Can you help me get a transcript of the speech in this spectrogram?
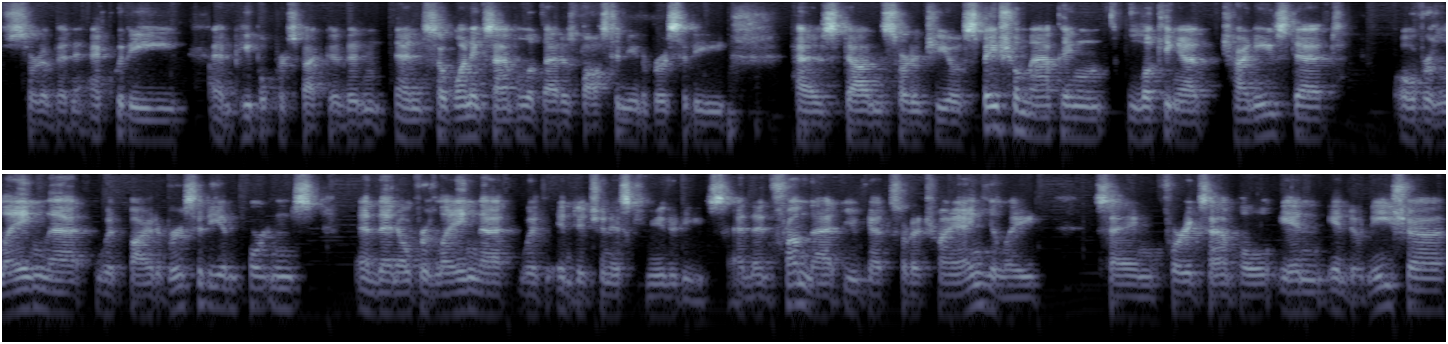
sort of an equity and people perspective. And, and so one example of that is Boston University has done sort of geospatial mapping, looking at Chinese debt, overlaying that with biodiversity importance, and then overlaying that with indigenous communities. And then from that, you get sort of triangulate saying, for example, in Indonesia,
